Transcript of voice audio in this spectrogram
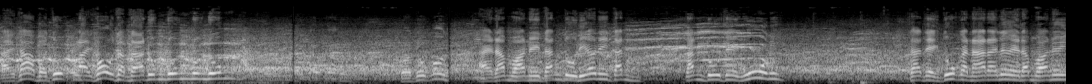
ไอ้ข้าวประตุกไล่เข้าสัปดาห์ดุงดุงดุงดุงประตุกเขาไอ้ดำว่านี่ตันตูเดียวนี่ตันตันตูเทงูนี่ ถ้าเด็กทุกกันนะได้เลยดำวันนี้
